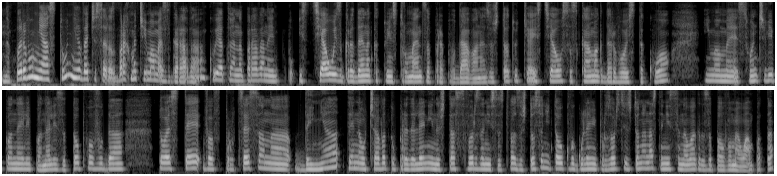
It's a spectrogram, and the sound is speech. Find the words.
На първо място, ние вече се разбрахме, че имаме сграда, която е направена изцяло изградена като инструмент за преподаване, защото тя е изцяло с камък, дърво и стъкло. Имаме слънчеви панели, панели за топла вода, т.е. те в процеса на деня, те научават определени неща, свързани с това, защо са ни толкова големи прозорци, защо на нас не ни се налага да запълваме лампата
